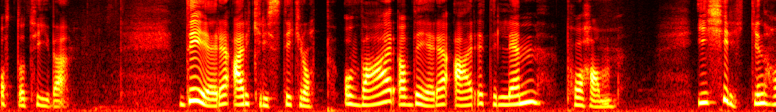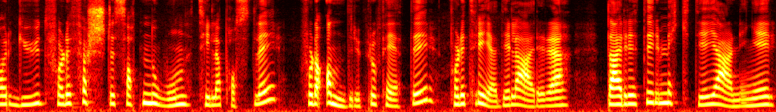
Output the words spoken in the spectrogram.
28. Dere er Kristi kropp, og hver av dere er et lem på ham. I kirken har Gud for det første satt noen til apostler, for det andre profeter, for det tredje lærere, deretter mektige gjerninger,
